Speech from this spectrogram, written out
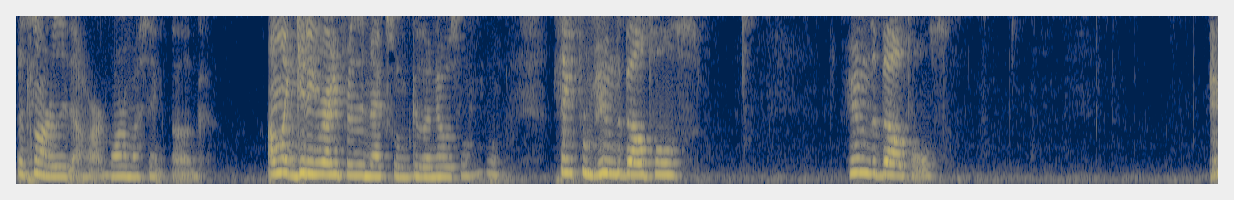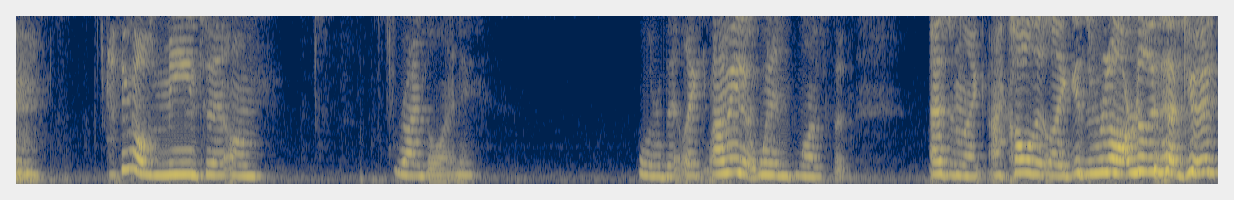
That's not really that hard. Why am I saying ugh? I'm like getting ready for the next one because I know it's one. think from whom the bell tolls. Whom the bell tolls. I think I was mean to um ride the lightning a little bit. Like I made it win once, but as in like I called it like it's not really that good,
